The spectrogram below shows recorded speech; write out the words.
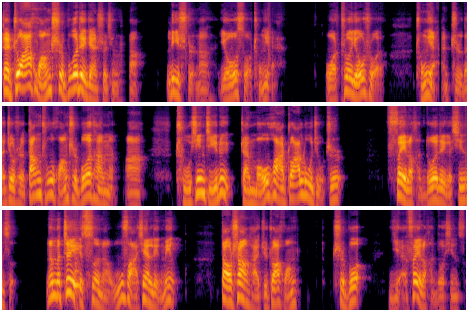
在抓黄赤波这件事情上，历史呢有所重演。我说有所重演，指的就是当初黄赤波他们啊，处心积虑在谋划抓陆九之，费了很多这个心思。那么这一次呢，吴法宪领命到上海去抓黄赤波，也费了很多心思，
